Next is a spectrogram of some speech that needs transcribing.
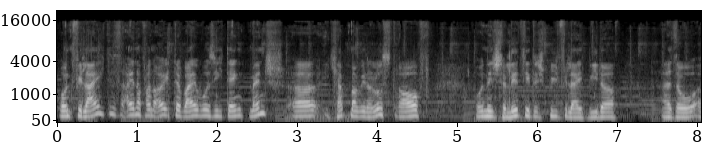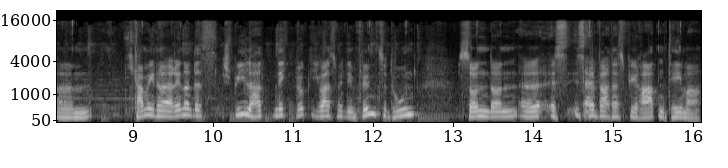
Und vielleicht ist einer von euch dabei, wo sich denkt, Mensch, äh, ich habe mal wieder Lust drauf und installiert sich das Spiel vielleicht wieder. Also ähm, ich kann mich noch erinnern, das Spiel hat nicht wirklich was mit dem Film zu tun, sondern äh, es ist einfach das Piratenthema.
